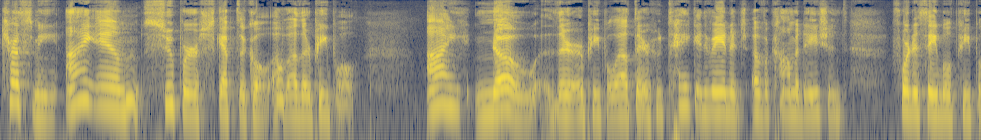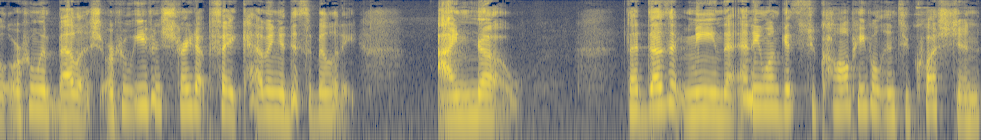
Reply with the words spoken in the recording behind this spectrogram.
Trust me, I am super skeptical of other people. I know there are people out there who take advantage of accommodations for disabled people or who embellish or who even straight up fake having a disability. I know. That doesn't mean that anyone gets to call people into question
